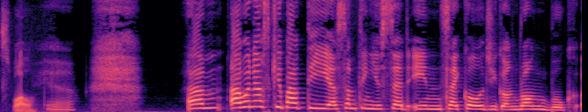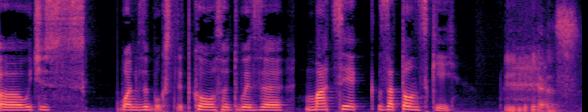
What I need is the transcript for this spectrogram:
as well. yeah. Um, I want to ask you about the uh, something you said in Psychology Gone Wrong book, uh, which is one of the books that co-authored with uh, Maciek Zatonski. Yes.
